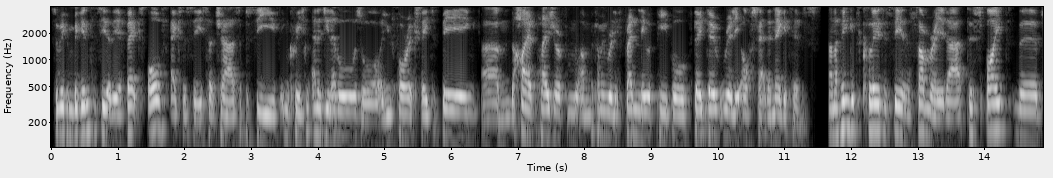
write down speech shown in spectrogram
So we can begin to see that the effects of ecstasy, such as a perceived increase in energy levels or a euphoric state of being, um, the higher pleasure from um, becoming really friendly with people, they don't really offset the negatives. And I think it's clear to see as a summary that despite the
